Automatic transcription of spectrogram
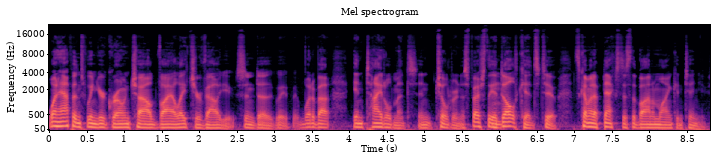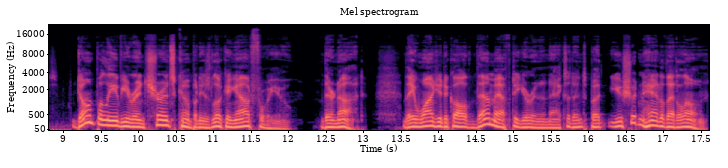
what happens when your grown child violates your values and uh, what about entitlement in children, especially adult kids, too. It's coming up next as the bottom line continues. Don't believe your insurance company is looking out for you. They're not. They want you to call them after you're in an accident, but you shouldn't handle that alone.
